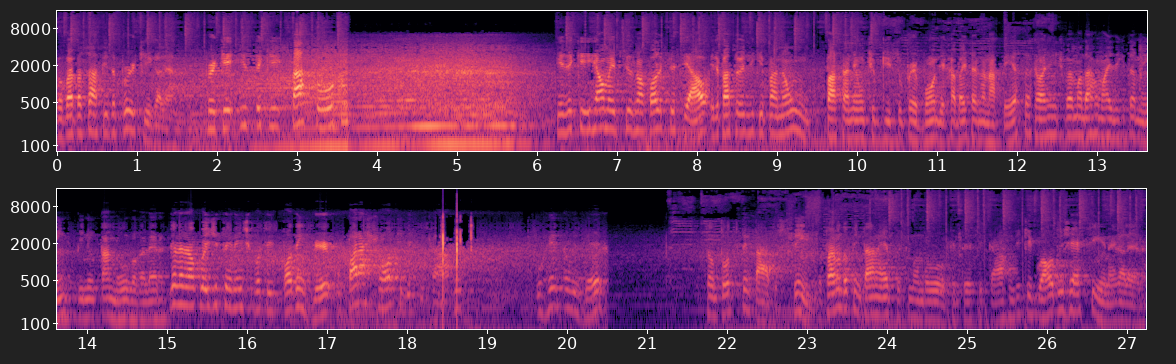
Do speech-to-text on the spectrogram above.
eu vai passar a fita por quê, galera? Porque isso daqui tá solto Quer dizer que realmente precisa de uma cola especial. Ele passou isso aqui para não passar nenhum tipo de super bond e acabar estragando a peça. Então a gente vai mandar arrumar isso aqui também. O pneu tá novo, galera. Galera, uma coisa diferente que vocês podem ver. O para-choque desse carro. O retrovisor. São todos pintados. Sim, o pai mandou pintar na época que mandou pintar esse carro. Fica igual do GSI, né, galera?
